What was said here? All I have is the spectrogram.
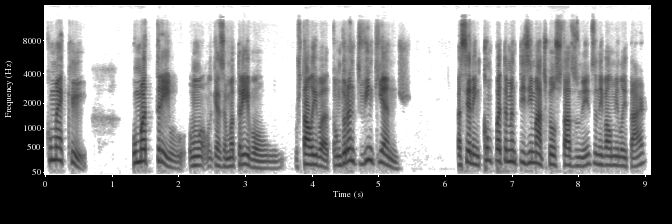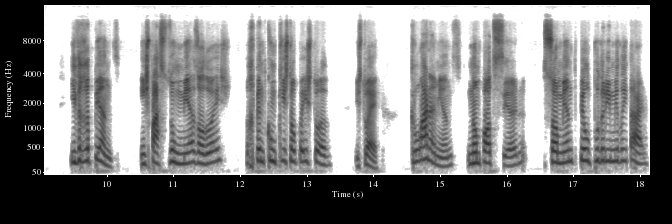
Como é que uma tribo, uma, quer dizer, uma tribo, os talibã, estão durante 20 anos a serem completamente dizimados pelos Estados Unidos a nível militar e de repente, em espaço de um mês ou dois, de repente conquistam o país todo. Isto é, claramente não pode ser somente pelo poderio militar.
